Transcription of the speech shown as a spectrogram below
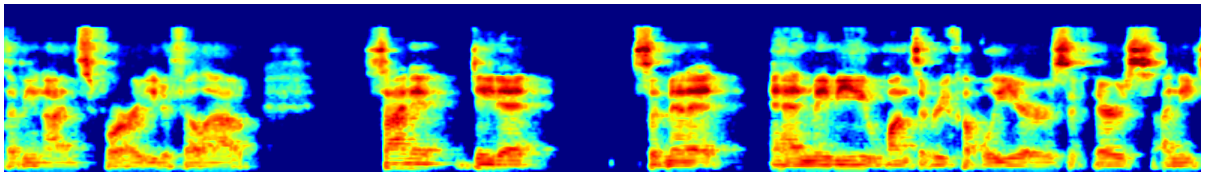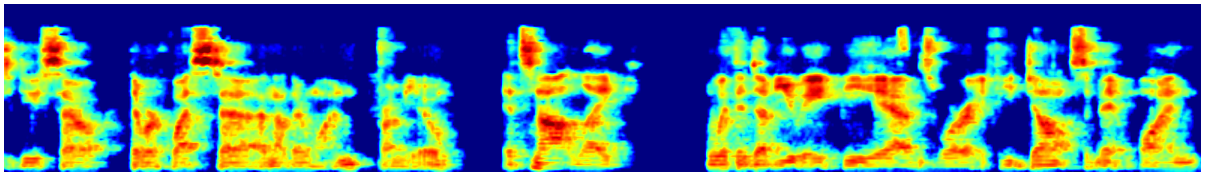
W 9s for you to fill out. Sign it, date it, submit it, and maybe once every couple years, if there's a need to do so, they request uh, another one from you. It's not like with the W8 BENs where if you don't submit one,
